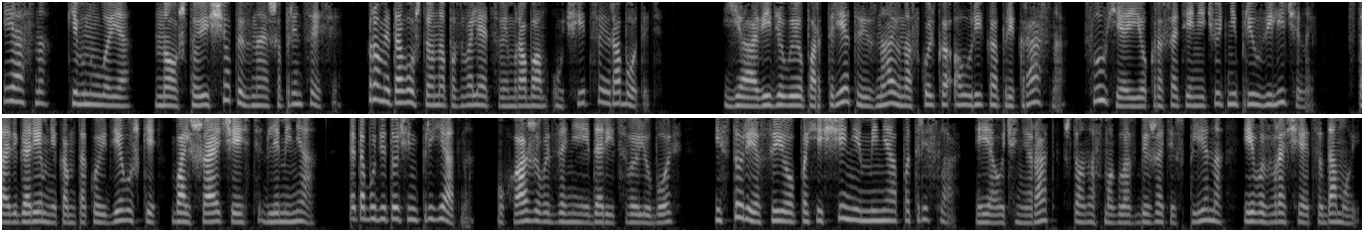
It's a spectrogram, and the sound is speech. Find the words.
«Ясно», — кивнула я. «Но что еще ты знаешь о принцессе? Кроме того, что она позволяет своим рабам учиться и работать». Я видел ее портреты и знаю, насколько Аурика прекрасна. Слухи о ее красоте ничуть не преувеличены. Стать гаремником такой девушки — большая честь для меня. Это будет очень приятно. Ухаживать за ней и дарить свою любовь. История с ее похищением меня потрясла, и я очень рад, что она смогла сбежать из плена и возвращается домой.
